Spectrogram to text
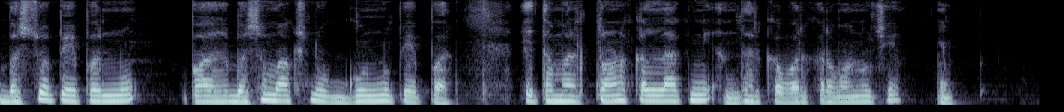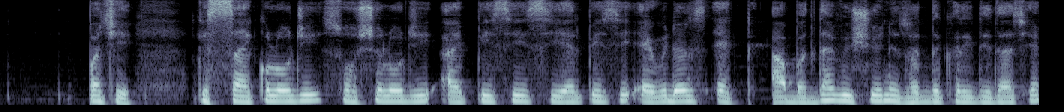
બસો પેપરનું બસો માર્ક્સનું ગુણનું પેપર એ તમારે ત્રણ કલાકની અંદર કવર કરવાનું છે. પછી કે psychology sociology IPC CRPC evidence act આ બધા વિષયોને રદ કરી દીધા છે.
